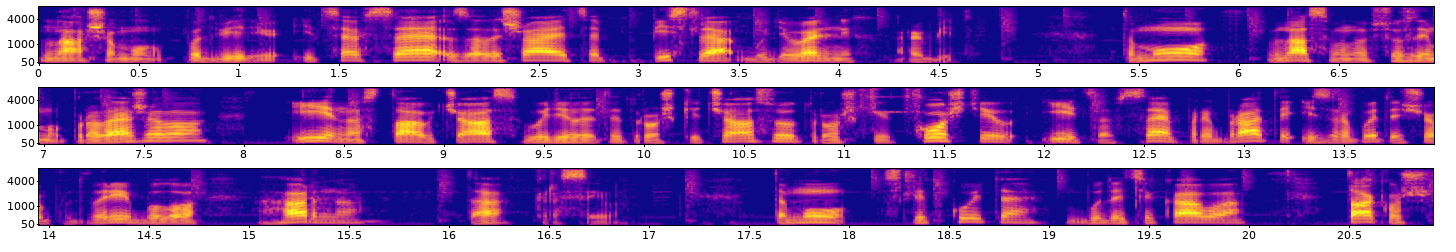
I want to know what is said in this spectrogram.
нашому подвір'ю. І це все залишається після будівельних робіт. Тому в нас воно всю зиму пролежало, і настав час виділити трошки часу, трошки коштів, і це все прибрати і зробити, щоб в дворі було гарно та красиво. Тому слідкуйте, буде цікаво. Також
